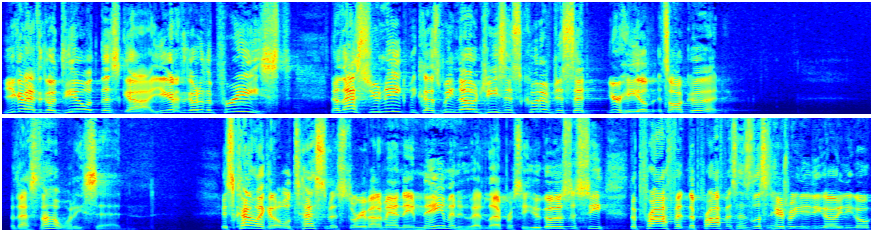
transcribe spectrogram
You're going to have to go deal with this guy. You're going to have to go to the priest. Now, that's unique because we know Jesus could have just said, You're healed. It's all good. But that's not what he said. It's kind of like an Old Testament story about a man named Naaman who had leprosy, who goes to see the prophet, and the prophet says, Listen, here's where you need to go. You need to go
